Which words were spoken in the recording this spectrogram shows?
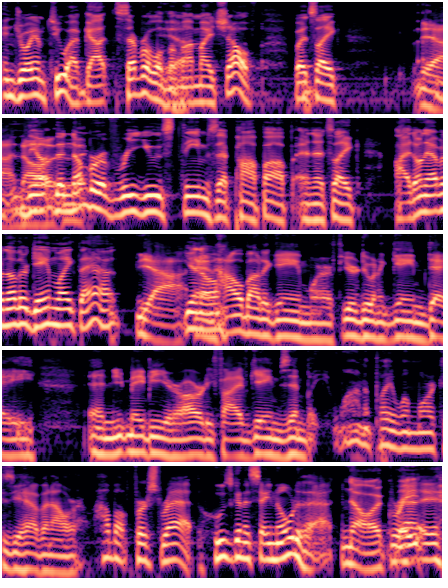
enjoy them too. I've got several of them Yeah. on my shelf, but it's like Yeah, the, no, the they- number of reused themes that pop up, and it's like I don't have another game like that. Yeah, You know? How about a game where if you're doing a game day and you, maybe you're already five games in, but you want to play one more because you have an hour. How about First Rat? Who's going to say no to that? No, a great, eh.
